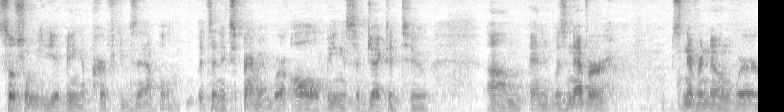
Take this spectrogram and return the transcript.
Social media being a perfect example. It's an experiment we're all being subjected to, um, and it was never it's never known where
